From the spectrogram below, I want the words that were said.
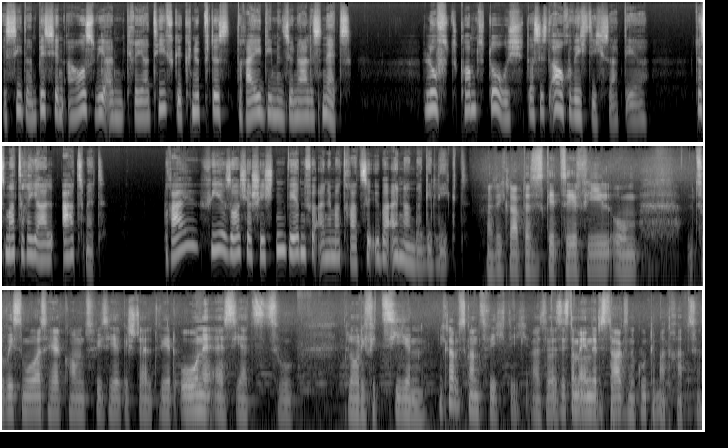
Es sieht ein bisschen aus wie ein kreativ geknüpftes dreidimensionales Netz. Luft kommt durch, das ist auch wichtig, sagt er. Das Material atmet. Drei, vier solcher Schichten werden für eine Matratze übereinander gelegt. Also ich glaube, dass es geht sehr viel um zu wissen, wo es herkommt, wie es hergestellt wird, ohne es jetzt zu glorifizieren. Ich glaube, das ist ganz wichtig. Also es ist am Ende des Tages eine gute Matratze.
